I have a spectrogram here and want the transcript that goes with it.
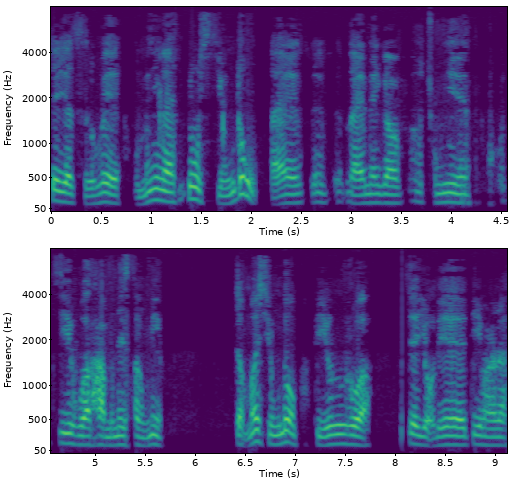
这些词汇，我们应该用行动来呃来那个重新激活他们的生命。怎么行动？比如说，这有的地方呢，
